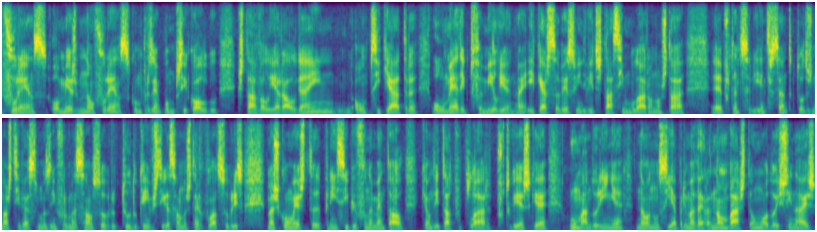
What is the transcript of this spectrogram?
forense, ou mesmo não forense, como por exemplo um psicólogo que está a avaliar alguém, ou um psiquiatra, ou um médico de família, não é? e quer saber se o indivíduo está a simular ou não está. Eh, portanto, seria interessante que todos nós tivéssemos informação sobre tudo o que a investigação nos tem revelado sobre isso. Mas com este princípio fundamental, que é um ditado popular português, que é uma andorinha não anuncia a primavera. Não basta um ou dois sinais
